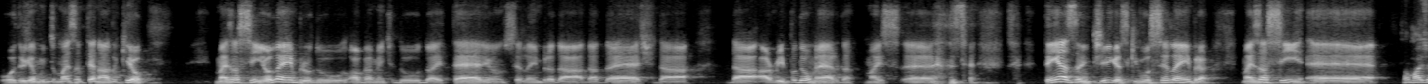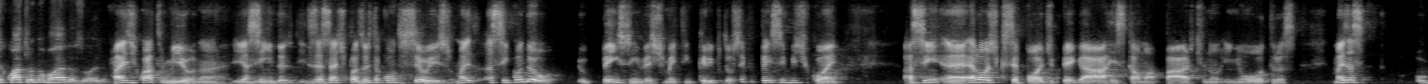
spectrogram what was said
O Rodrigo é muito mais antenado que eu. Mas assim, eu lembro do, obviamente, do, do Ethereum, você lembra da, da Dash, da, da a Ripple deu merda, mas é, tem as antigas que você lembra, mas assim é, são mais de 4 mil moedas hoje. Mais de 4 mil, né? E assim, de 17 para 18 aconteceu isso. Mas assim, quando eu, eu penso em investimento em cripto, eu sempre penso em Bitcoin. Assim, é, é lógico que você pode pegar, arriscar uma parte no, em outras, mas assim, o,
